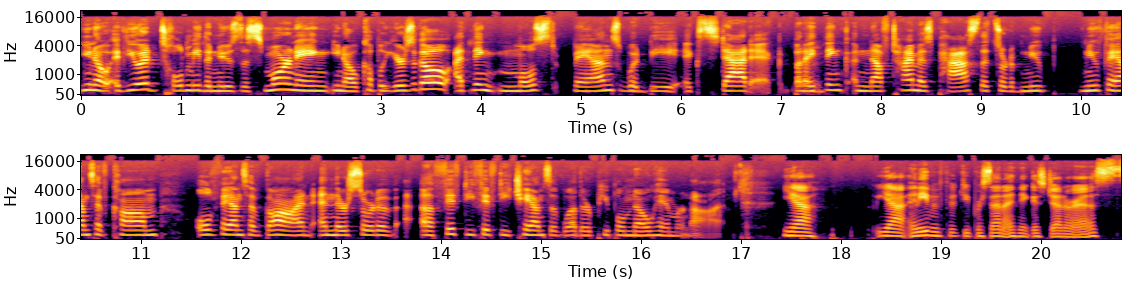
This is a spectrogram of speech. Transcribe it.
you know, if you had told me the news this morning, you know, a couple years ago, I think most fans would be ecstatic. But I mm-hmm. think enough time has passed that sort of new new fans have come, old fans have gone, and there's sort of a 50-50 chance of whether people know him or not. Yeah. Yeah. And even 50%, I think, is generous,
